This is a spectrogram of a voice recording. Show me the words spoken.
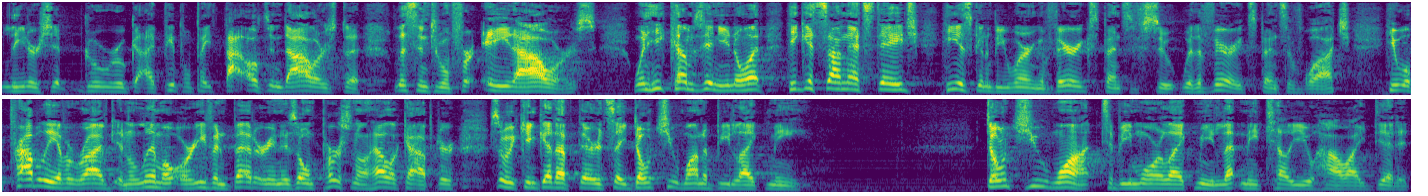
leadership guru guy. People pay $1,000 to listen to him for eight hours. When he comes in, you know what? He gets on that stage, he is going to be wearing a very expensive suit with a very expensive watch. He will probably have arrived in a limo or even better, in his own personal helicopter, so he can get up there and say, Don't you want to be like me? Don't you want to be more like me? Let me tell you how I did it.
